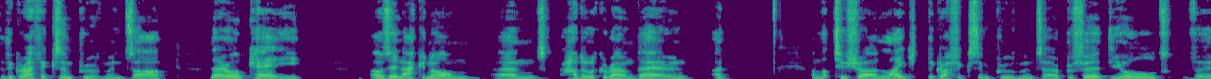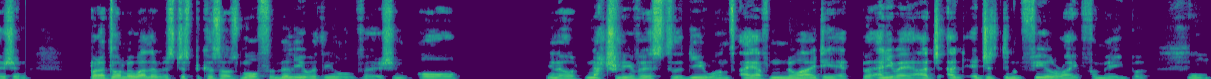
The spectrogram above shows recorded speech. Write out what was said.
the graphics improvements are they're okay. I was in Ak'Anon and had a look around there, and I, I'm not too sure I liked the graphics improvements. I preferred the old version, but I don't know whether it was just because I was more familiar with the old version or you know, naturally averse to the new ones. I have no idea. But anyway, I, I it just didn't feel right for me. But mm.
